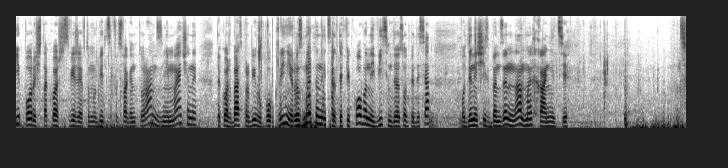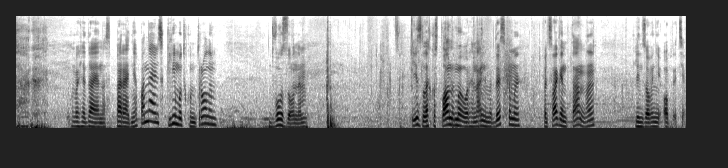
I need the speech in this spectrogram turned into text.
І поруч також свіжий автомобіль це Volkswagen Touran з Німеччини, також без пробігу по Україні, розмитнений, сертифікований 8950 1,6 бензин на механіці. Так. Виглядає у нас передня панель з клімат-контролем двозонним. І з легкосплавними оригінальними дисками Volkswagen та на лінзованій оптиці.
